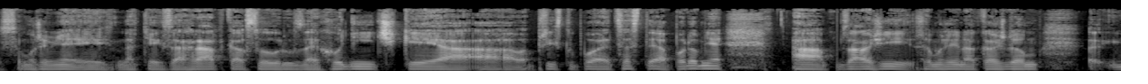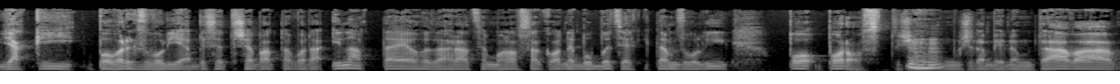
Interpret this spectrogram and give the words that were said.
samozřejmě i na těch zahrádkách jsou různé chodníčky a, a přístupové cesty a podobně. A záleží samozřejmě na každém, jaký povrch zvolí, aby se třeba ta voda i na té jeho zahrádce mohla vsakovat, nebo vůbec jaký tam zvolí po, porost. Že? Mm-hmm. Může tam být jenom tráva,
